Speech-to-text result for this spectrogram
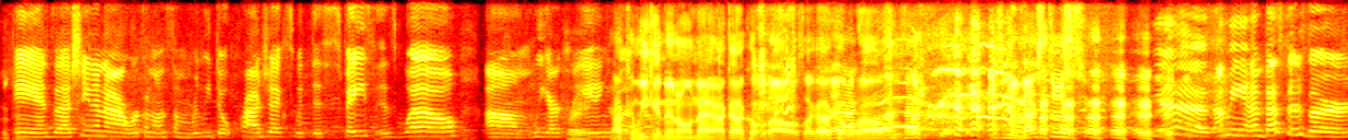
Okay. And uh, Sheena and I are working on some really dope projects with this space as well. Um, we are creating. How can we get in on that? I got a couple dollars. I got a couple dollars. Some investors. Yes, I mean investors are.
